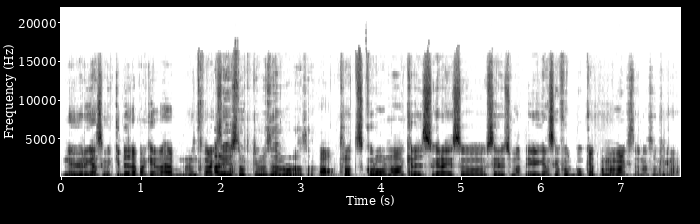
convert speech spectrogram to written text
nu är det ganska mycket bilar parkerade här runt Ja, det är verkstaden. ju stort industriområde alltså. Ja, trots coronakris och grejer så ser det ut som att det är ganska fullbokat på de här verkstäderna som ligger här.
